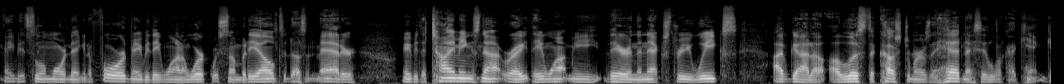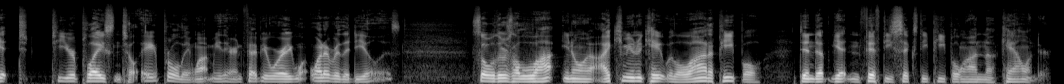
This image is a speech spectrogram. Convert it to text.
Maybe it's a little more than they can afford. Maybe they want to work with somebody else. It doesn't matter. Maybe the timing's not right. They want me there in the next three weeks. I've got a, a list of customers ahead, and I say, look, I can't get to, to your place until April. They want me there in February, wh- whatever the deal is. So there's a lot, you know, I communicate with a lot of people to end up getting 50, 60 people on the calendar.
